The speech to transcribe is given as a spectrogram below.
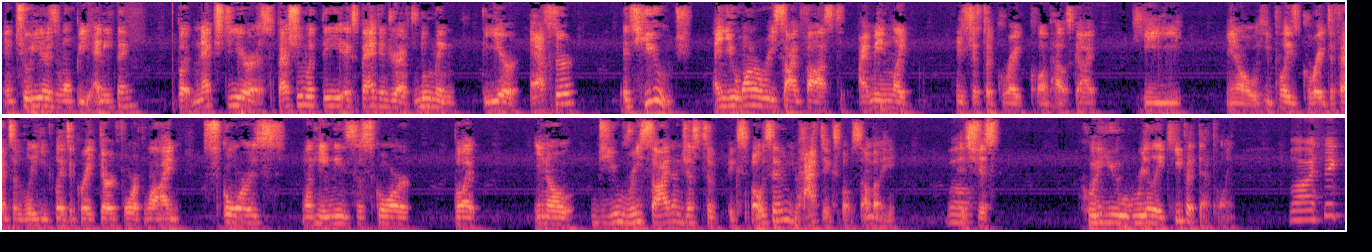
in two years, it won't be anything. But next year, especially with the expansion draft looming the year after, it's huge. And you want to re-sign Fast. I mean, like he's just a great clubhouse guy. He, you know, he plays great defensively. He plays a great third, fourth line. Scores when he needs to score. But you know, do you re-sign him just to expose him? You have to expose somebody. well, it's just who do you really keep at that point? Well, I think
